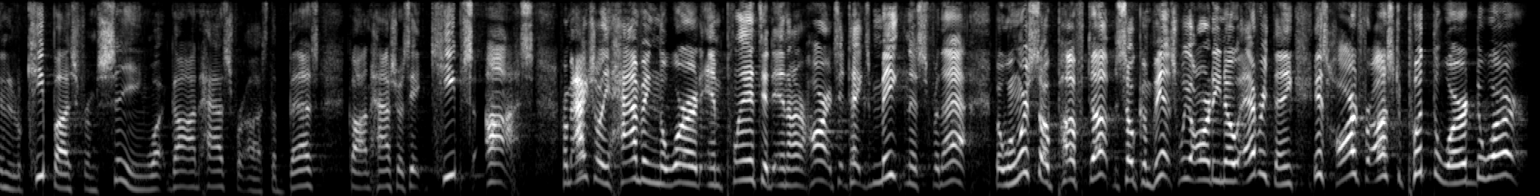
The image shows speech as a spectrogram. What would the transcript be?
And it'll keep us from seeing what God has for us, the best God has for us. It keeps us from actually having the word implanted in our hearts. It takes meekness for that. But when we're so puffed up, so convinced we already know everything, it's hard for us to put the word to work.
